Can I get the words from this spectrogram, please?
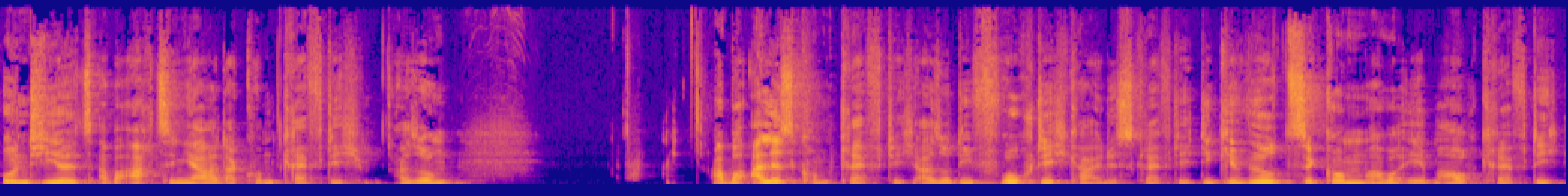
Und hier jetzt aber 18 Jahre, da kommt kräftig. Also, aber alles kommt kräftig. Also die Fruchtigkeit ist kräftig. Die Gewürze kommen aber eben auch kräftig.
